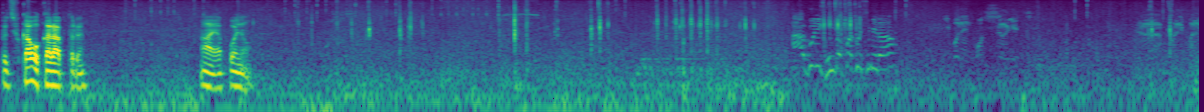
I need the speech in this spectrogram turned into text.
Против кого карапторы? А, я понял. 아군이 공격받고 있습니다. 확실하겠지. 자, 빨리빨리.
